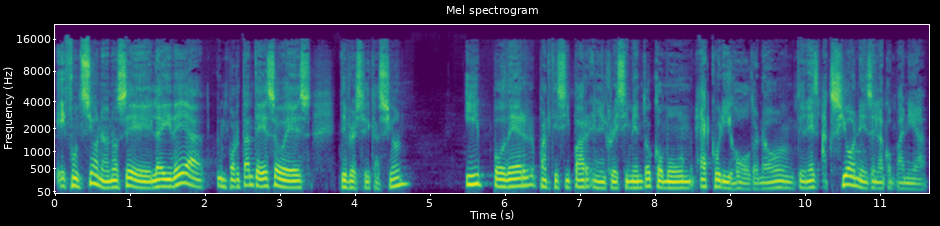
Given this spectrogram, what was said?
y funciona, no sé, la idea importante de eso es diversificación y poder participar en el crecimiento como un equity holder, ¿no? Tienes acciones en la compañía.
